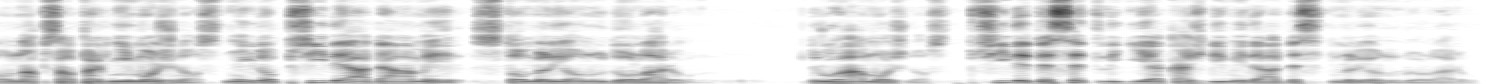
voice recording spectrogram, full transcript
on napsal první možnost, někdo přijde a dá mi 100 milionů dolarů. Druhá možnost. Přijde 10 lidí a každý mi dá 10 milionů dolarů.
